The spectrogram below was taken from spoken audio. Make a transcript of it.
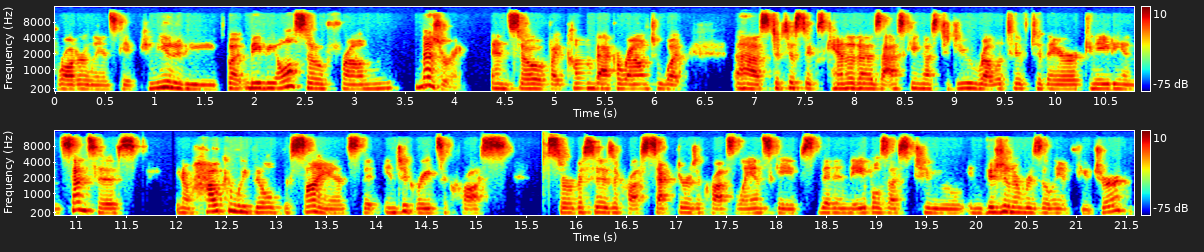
broader landscape community, but maybe also from measuring. And so if I come back around to what uh, Statistics Canada is asking us to do relative to their Canadian census, you know, how can we build the science that integrates across services, across sectors, across landscapes that enables us to envision a resilient future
